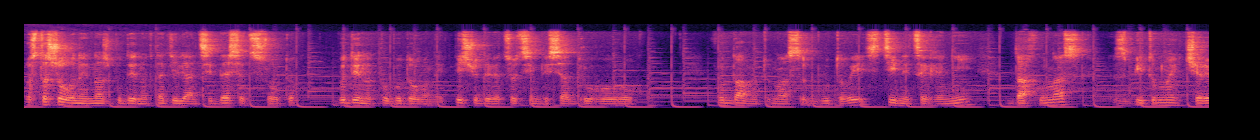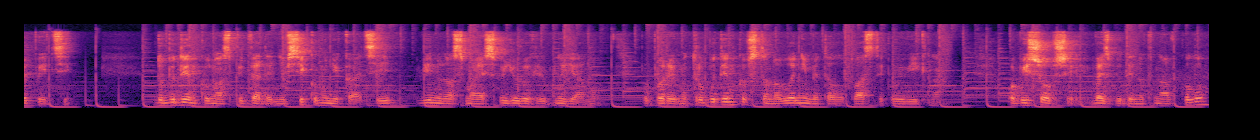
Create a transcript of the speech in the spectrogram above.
Розташований наш будинок на ділянці 10 соток. Будинок побудований 1972 року. Фундамент у нас бутовий, стіни цегляні, дах у нас з бітумної черепиці. До будинку у нас підведені всі комунікації. Він у нас має свою вигрібну яму. По периметру будинку встановлені металопластикові вікна. Обійшовши весь будинок навколо,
